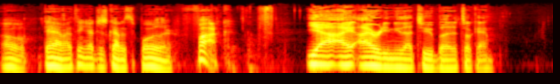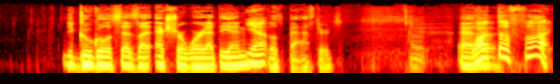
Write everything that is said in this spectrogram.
Oh, damn. I think I just got a spoiler. Fuck. Yeah, I, I already knew that too, but it's okay. You Google it says that extra word at the end. Yep. those bastards. Oh. Yeah, what so- the fuck?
